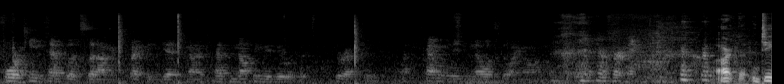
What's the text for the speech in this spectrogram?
fourteen templates that I'm expecting to get, and I have nothing to do with the directive. I kind of need to know what's going on. right. Are do,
